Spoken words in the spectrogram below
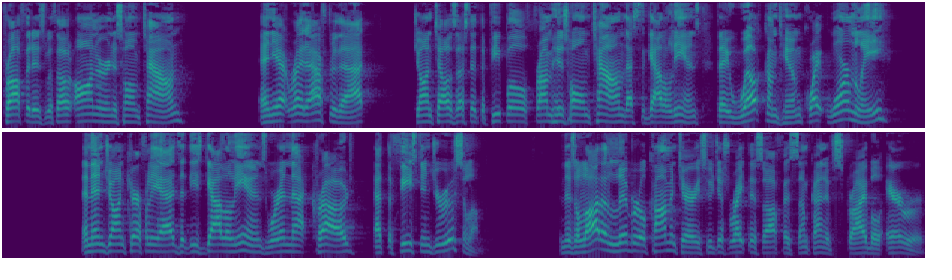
prophet is without honor in his hometown. And yet, right after that, John tells us that the people from his hometown, that's the Galileans, they welcomed him quite warmly. And then John carefully adds that these Galileans were in that crowd at the feast in Jerusalem. And there's a lot of liberal commentaries who just write this off as some kind of scribal error.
